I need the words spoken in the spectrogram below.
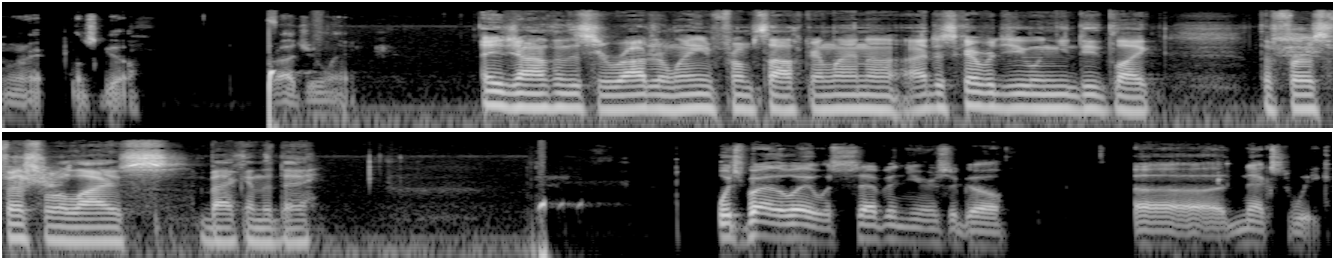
All right, let's go. Roger Lane. Hey, Jonathan, this is Roger Lane from South Carolina. I discovered you when you did like the first Festival Lives back in the day. Which, by the way, was seven years ago. Uh, next week,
